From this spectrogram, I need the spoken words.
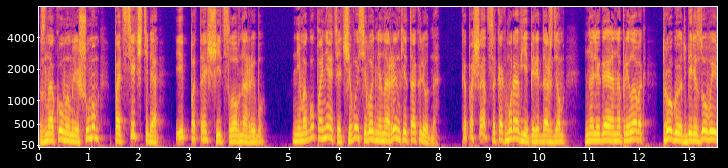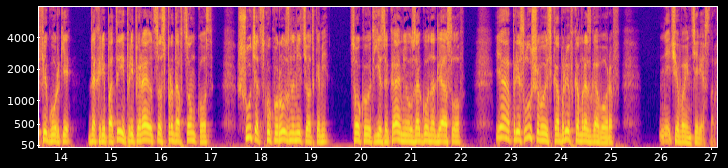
знакомым ли шумом подсечь тебя и потащить словно рыбу. Не могу понять, от чего сегодня на рынке так людно. Копошатся, как муравьи перед дождем, налегая на прилавок, трогают бирюзовые фигурки, до хрипоты припираются с продавцом коз, шутят с кукурузными тетками, цокают языками у загона для ослов. Я прислушиваюсь к обрывкам разговоров. Ничего интересного.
